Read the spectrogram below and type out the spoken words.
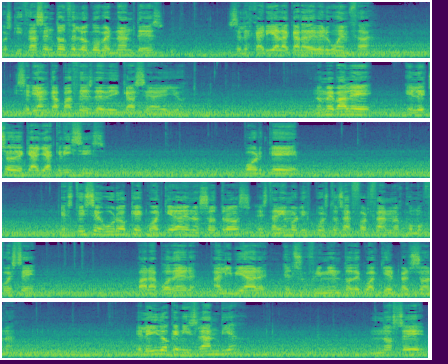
pues quizás entonces los gobernantes se les caería la cara de vergüenza y serían capaces de dedicarse a ello. No me vale el hecho de que haya crisis, porque estoy seguro que cualquiera de nosotros estaríamos dispuestos a esforzarnos como fuese para poder aliviar el sufrimiento de cualquier persona. He leído que en Islandia, no sé,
